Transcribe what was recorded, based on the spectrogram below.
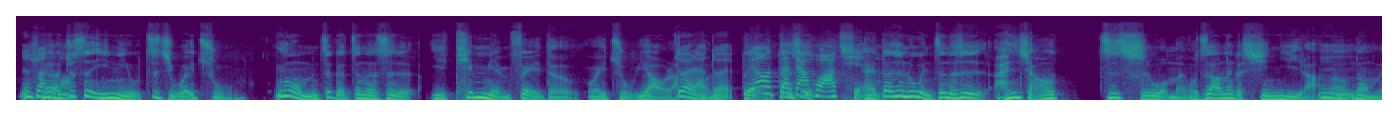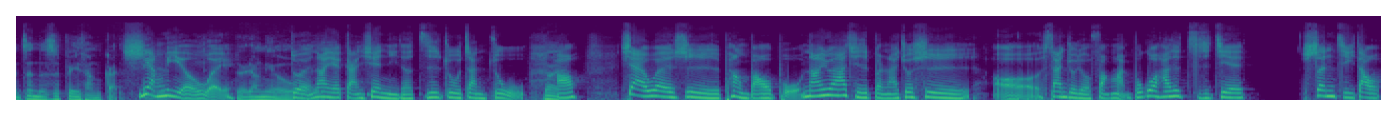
那算什么？就是以你自己为主，因为我们这个真的是以听免费的为主要啦。对了，对，不要大家花钱。哎、欸，但是如果你真的是很想要。 支持我们，我知道那个心意啦。嗯、那那我们真的是非常感谢，量力而为。对，量力而为。对，那也感谢你的资助赞助。好，下一位是胖包伯。那因为他其实本来就是呃三九九方案，不过他是直接升级到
